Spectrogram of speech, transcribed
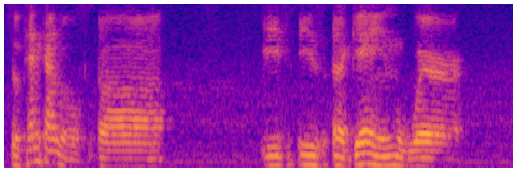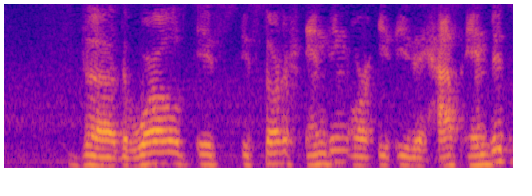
so ten candles. Uh, it is a game where the the world is is sort of ending or it, it has ended.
